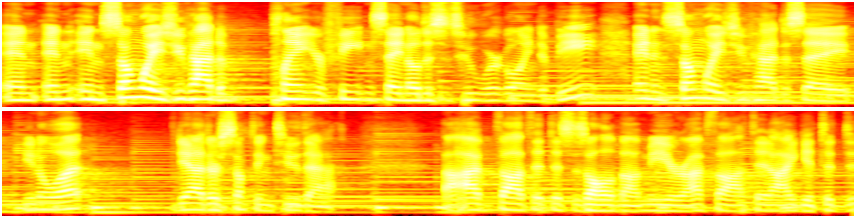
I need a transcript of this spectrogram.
and, and in some ways, you've had to plant your feet and say, no, this is who we're going to be. And in some ways, you've had to say, you know what? Yeah, there's something to that. I've thought that this is all about me, or I've thought that I get to d-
